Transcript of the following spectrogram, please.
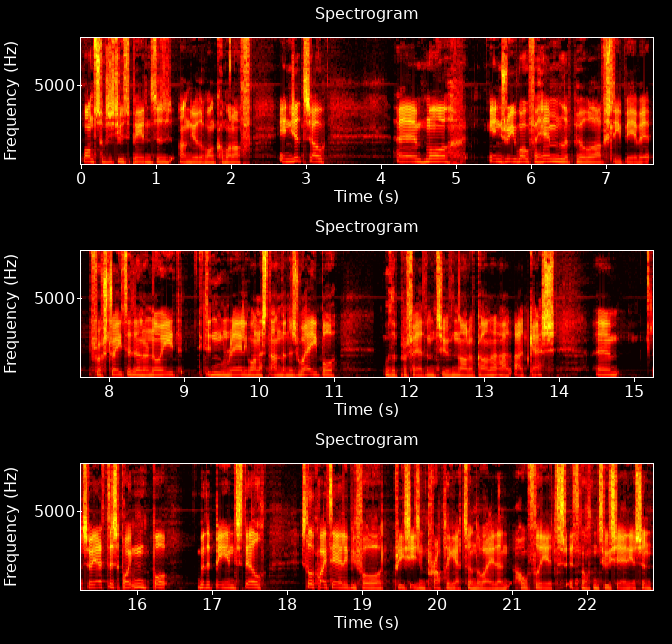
one substitute appearances and the other one coming off injured. So um, more injury woe for him. Liverpool will obviously be a bit frustrated and annoyed. They didn't really want to stand in his way, but would have preferred them to have not have gone, I, would guess. Um, so yeah, it's disappointing, but with it being still still quite early before pre-season properly gets underway, then hopefully it's it's nothing too serious, and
